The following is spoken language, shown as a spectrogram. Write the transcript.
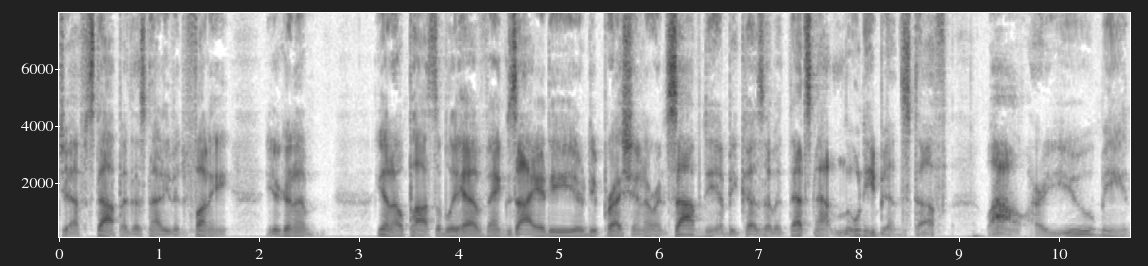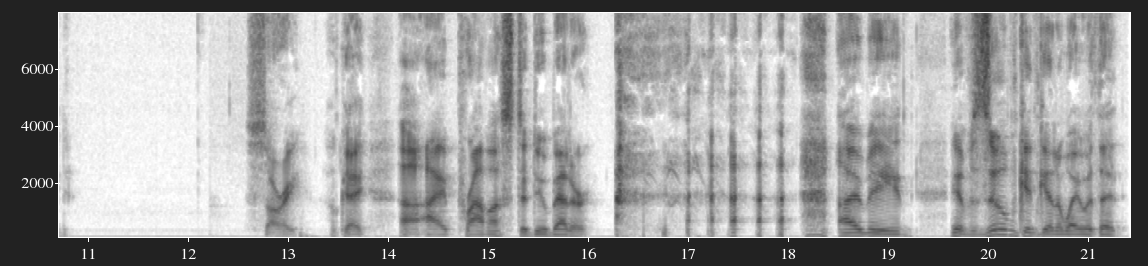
Jeff, stop it. That's not even funny. You're going to, you know, possibly have anxiety or depression or insomnia because of it. That's not loony bin stuff. Wow, are you mean? Sorry. Okay. Uh, I promise to do better. I mean, if Zoom can get away with it,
